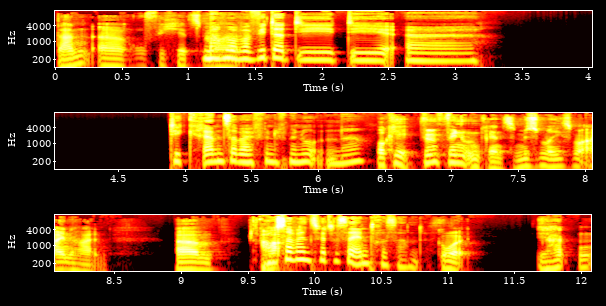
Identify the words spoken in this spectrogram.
Dann äh, rufe ich jetzt mal. Machen wir aber wieder die, die, äh, die Grenze bei fünf Minuten, ne? okay, fünf Minuten Grenze müssen wir diesmal einhalten. Ähm, Außer wenn es wieder sehr interessant ist. guck mal, die hatten,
